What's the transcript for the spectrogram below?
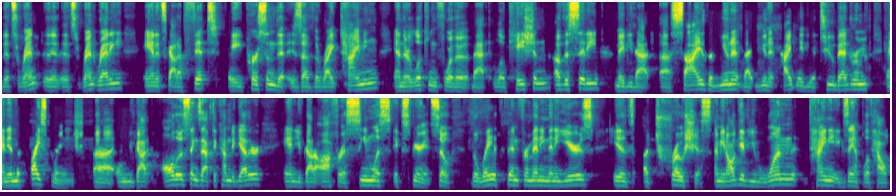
that's rent it's rent ready and it's got to fit a person that is of the right timing and they're looking for the that location of the city maybe that uh, size of unit that unit type maybe a two bedroom and in the price range uh, and you've got all those things have to come together and you've got to offer a seamless experience. So the way it's been for many many years is atrocious. I mean i'll give you one tiny example of how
